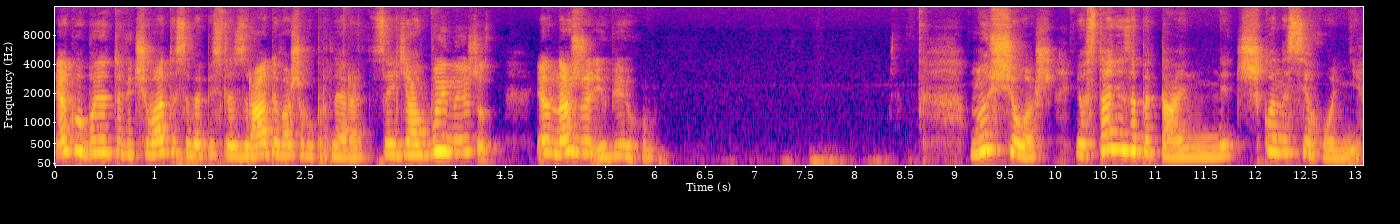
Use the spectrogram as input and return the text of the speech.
Як ви будете відчувати себе після зради вашого партнера? Це я винний, що я нажу і вб'ю його. Ну що ж, і останнє запитаннячко на сьогодні.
